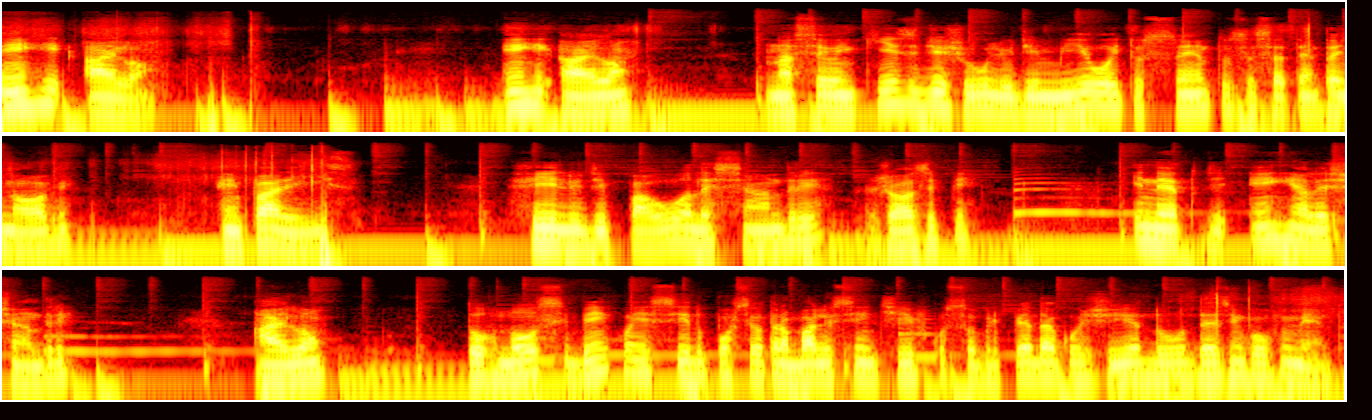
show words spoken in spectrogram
Henry Island. Henry Island nasceu em 15 de julho de 1879 em Paris, filho de Paul Alexandre Joseph e neto de Henry Alexandre. Island tornou-se bem conhecido por seu trabalho científico sobre pedagogia do desenvolvimento.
